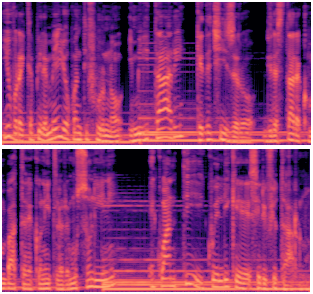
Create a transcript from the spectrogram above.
Io vorrei capire meglio quanti furono i militari che decisero di restare a combattere con Hitler e Mussolini e quanti quelli che si rifiutarono.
